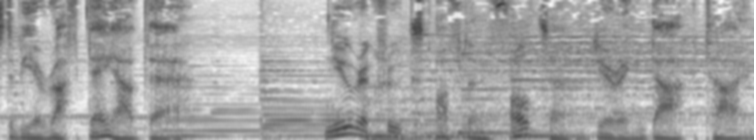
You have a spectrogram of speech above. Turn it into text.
Looks to be a rough day out there. New recruits often falter during dark time.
